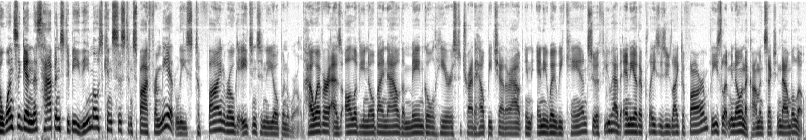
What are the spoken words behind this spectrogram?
So once again, this happens to be the most consistent spot, for me at least, to find rogue agents in the open world. However, as all of you know by now, the main goal here is to try to help each other out in any way we can. So if you have any other places you'd like to farm, please let me know in the comment section down below.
